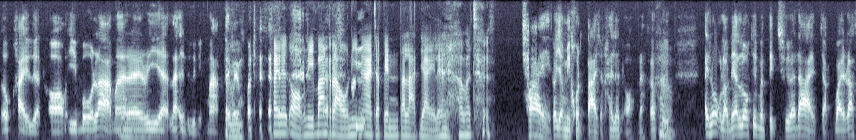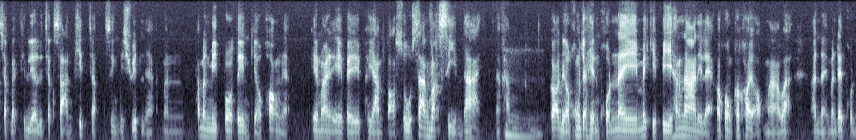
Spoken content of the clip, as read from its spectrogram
โรคไข้เลือดออกอีโบลามาลาเรีย และอื่นๆอีกมากเต็มไปหมดไข้เลือดออกนี่บ้านเรานี่คือน่าจะเป็นตลาดใหญ่เลยนะครับอาจารย์ใช่ก็ยังมีคนตายจากไข้เลือดออกนะก็คือครับไอ้โรคเหล่านี้โรคที่มันติดเชื้อได้จากไวรัสจากแบคทีเรียหรือจากสารพิษจากสิ่งมีชีวิตเนี่ยมันถ้ามันมีโปรตีนเกี่ยวข้องเนี่ย mRNA ไปพยายามต่อสู้สร้างวัคซีนได้ นะครับอืมก็เดี๋ยวคงจะเห็นผลในไม่กี่ปีข้างหน้านี่แหละ ก็คงค่อยๆออกมาว่า อันไหนมันได้ผล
